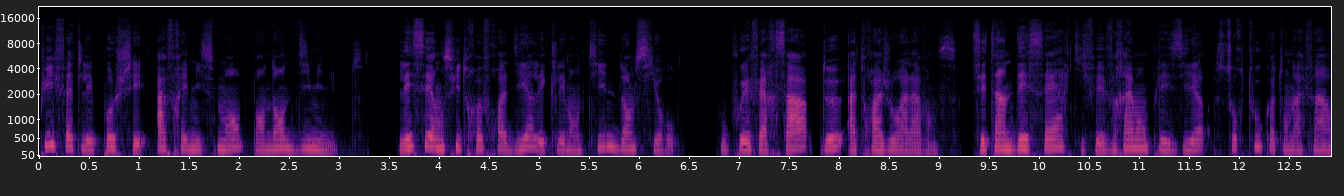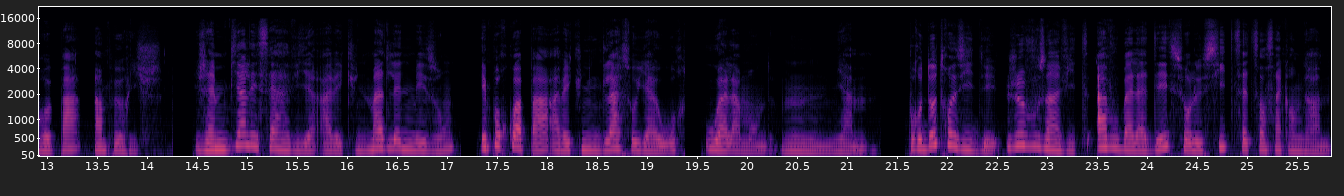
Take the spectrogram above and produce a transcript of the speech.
puis faites-les pocher à frémissement pendant 10 minutes. Laissez ensuite refroidir les clémentines dans le sirop. Vous pouvez faire ça deux à trois jours à l'avance. C'est un dessert qui fait vraiment plaisir, surtout quand on a fait un repas un peu riche. J'aime bien les servir avec une madeleine maison et pourquoi pas avec une glace au yaourt ou à l'amande. Miam. Pour d'autres idées, je vous invite à vous balader sur le site 750 grammes.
